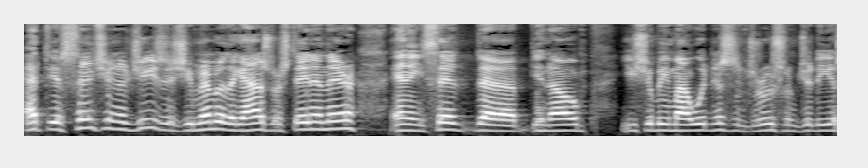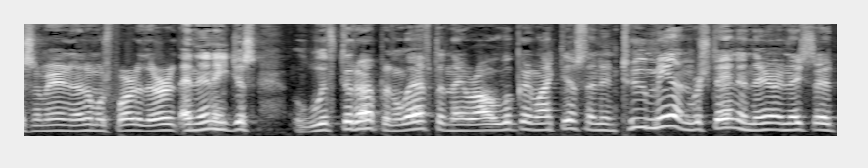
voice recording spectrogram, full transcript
At the ascension of Jesus, you remember the guys were standing there, and he said, uh, You know, you shall be my witness in Jerusalem, Judea, Samaria, and the uttermost part of the earth. And then he just lifted up and left, and they were all looking like this. And then two men were standing there, and they said,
